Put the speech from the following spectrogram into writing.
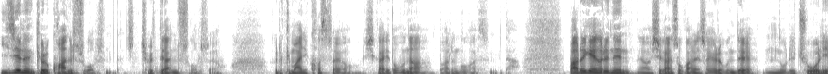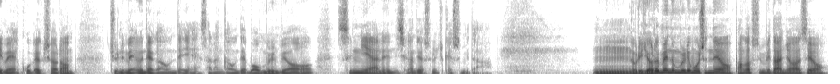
이제는 결코 안을 수가 없습니다. 절대 안을 수가 없어요. 그렇게 많이 컸어요. 시간이 너무나 빠른 것 같습니다. 빠르게 흐르는 어, 시간 속 안에서 여러분들 음, 우리 주호님의 고백처럼 주님의 은혜 가운데에 사랑 가운데 머물며 승리하는 시간 되었으면 좋겠습니다. 음, 우리 여름의 눈물님 오셨네요. 반갑습니다. 안녕하세요.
